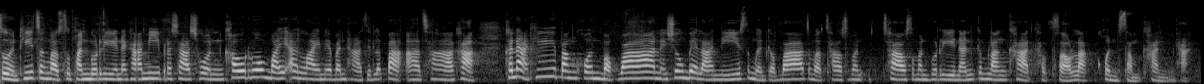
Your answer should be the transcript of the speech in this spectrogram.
ส่วนที่จังหวัดสุพรรณบุรีนะคะ มีประชาชนเข้าร่วมไว้อาลัยในบรรหาศิลปะอาชาค่ะ ขณะที่บางคนบอกว่าในช่วงเวลานี้เสมือนกับว่าจังหวัดชาวชาวสุพรรณบุรีนั้นกำลังขาดเสาหลักคนสำคัญค่ะ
